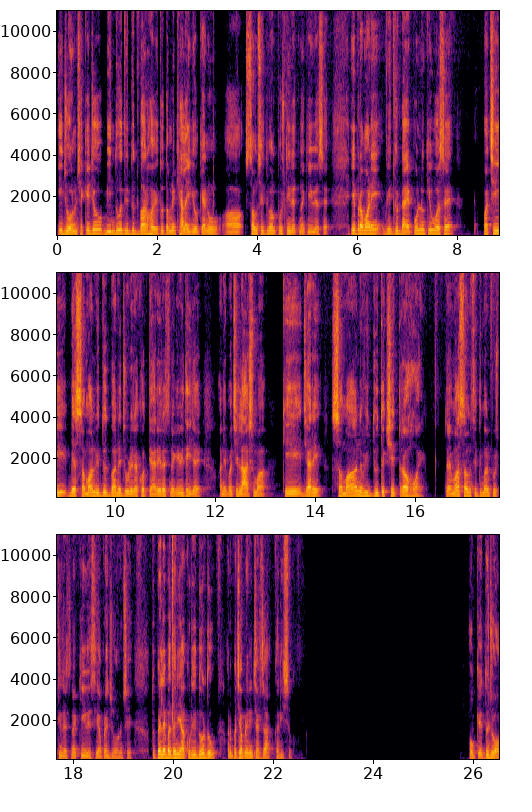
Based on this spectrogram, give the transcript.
એ જોવાનું છે કે જો બિંદુવત વિદ્યુત ભાર હોય તો તમને ખ્યાલ આવી ગયો કે એનું અ, સમસ્થિતિમાન પૃષ્ઠની રચના કેવી હશે. એ પ્રમાણે વિદ્યુત ડાયપોલનું કેવું હશે? પછી બે સમાન વિદ્યુત ભારને જોડે રાખો ત્યારે રચના કેવી થઈ જાય? અને પછી લાસ્ટમાં કે જ્યારે સમાન વિદ્યુત ક્ષેત્ર હોય તો એમાં સમસ્થિતિમાન પૃષ્ઠની રચના કેવી હશે આપણે જોવાનું છે. તો પહેલાં બધાની આકૃતિ દોર દઉં અને પછી આપણે એની ચર્ચા કરીશું. ઓકે, તો જુઓ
